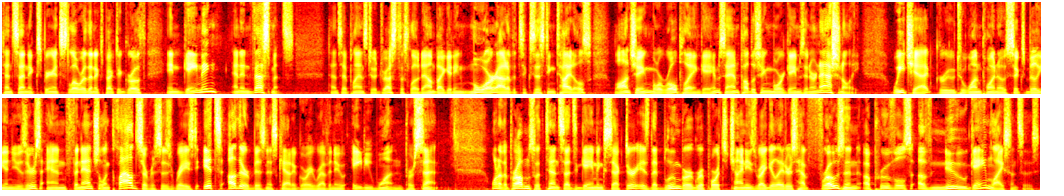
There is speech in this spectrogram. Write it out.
Tencent experienced slower than expected growth in gaming and investments. Tencent plans to address the slowdown by getting more out of its existing titles, launching more role playing games, and publishing more games internationally. WeChat grew to 1.06 billion users, and financial and cloud services raised its other business category revenue 81%. One of the problems with Tencent's gaming sector is that Bloomberg reports Chinese regulators have frozen approvals of new game licenses.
